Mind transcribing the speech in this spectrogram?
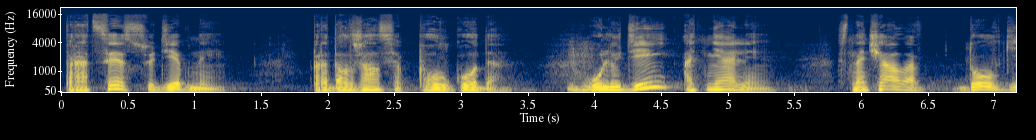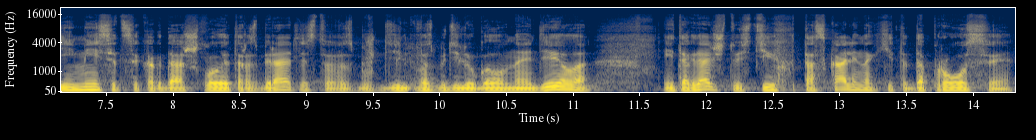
Процесс судебный продолжался полгода. У людей отняли сначала долгие месяцы, когда шло это разбирательство, возбудили, возбудили уголовное дело и так дальше. То есть их таскали на какие-то допросы.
